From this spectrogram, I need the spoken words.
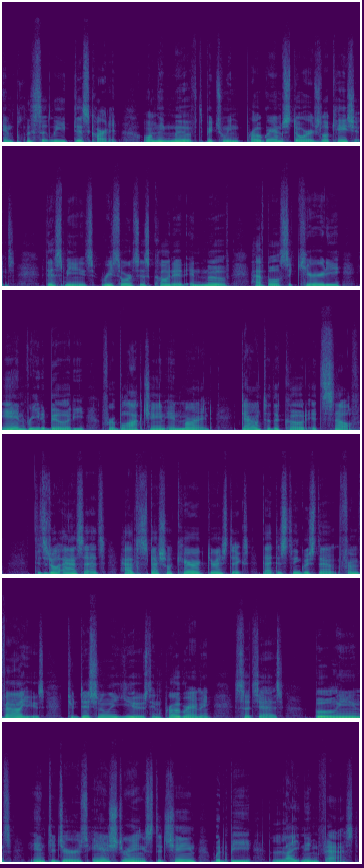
implicitly discarded, only moved between program storage locations. This means resources coded in Move have both security and readability for blockchain in mind, down to the code itself. Digital assets have special characteristics that distinguish them from values traditionally used in programming, such as booleans, integers, and strings, the chain would be lightning fast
